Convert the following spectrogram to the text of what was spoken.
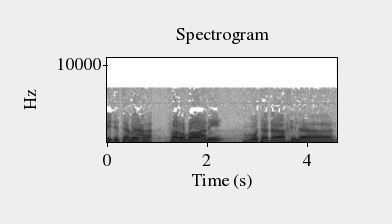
اجتمع فرضان متداخلان.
